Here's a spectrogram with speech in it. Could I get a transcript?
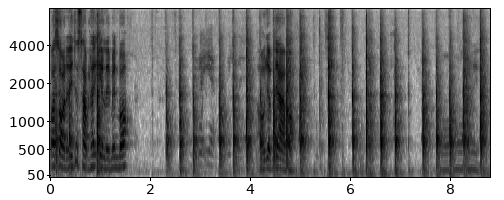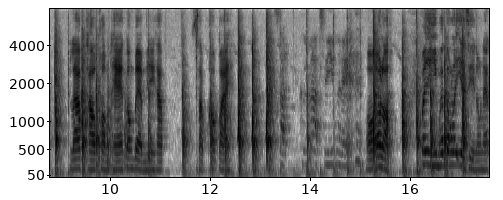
มาสอนอันนี้จะสับละเอียดเลยแม่นบอละเอียดละเอียดเอาหยาบหยาบๆเหรอโอ้ยลาบเทาของแท้ต้องแบบนี้ครับ สับเข้าไป สับคือลาบซีนอะไรอ๋อเหรอไม่อย่างนี้มันก็ต้องละเอียดสิน้องแนท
